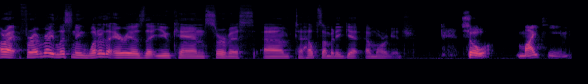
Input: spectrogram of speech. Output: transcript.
All right, for everybody listening, what are the areas that you can service um, to help somebody get a mortgage? So, my team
